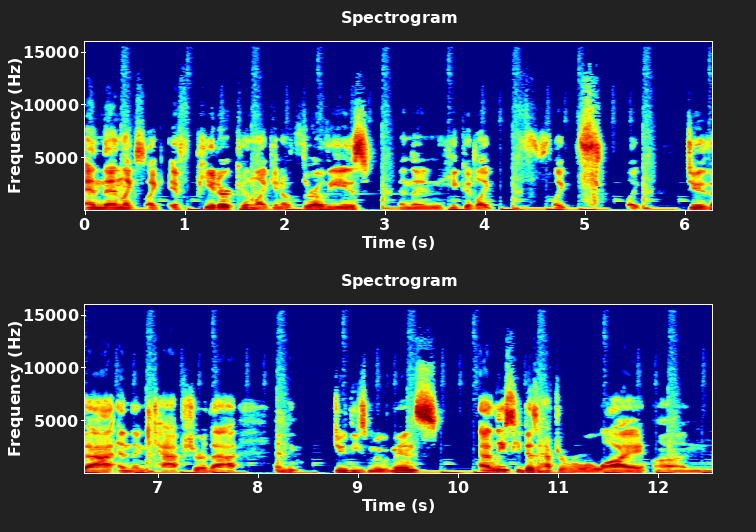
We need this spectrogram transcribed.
And then like like if peter can like you know throw these and then he could like like like do that and then capture that and do these movements at least he doesn't have to rely on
